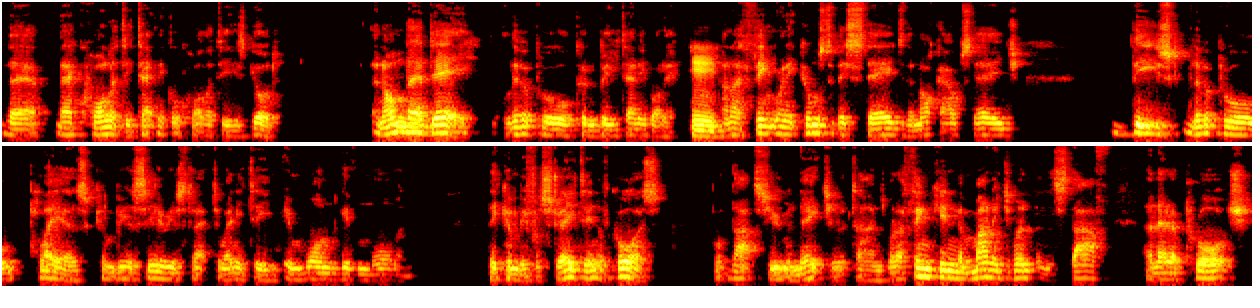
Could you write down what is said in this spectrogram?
Their their quality, technical quality, is good, and on their day, Liverpool can beat anybody. Mm. And I think when it comes to this stage, the knockout stage, these Liverpool players can be a serious threat to any team in one given moment. They can be frustrating, of course, but that's human nature at times. But I think in the management and the staff and their approach,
